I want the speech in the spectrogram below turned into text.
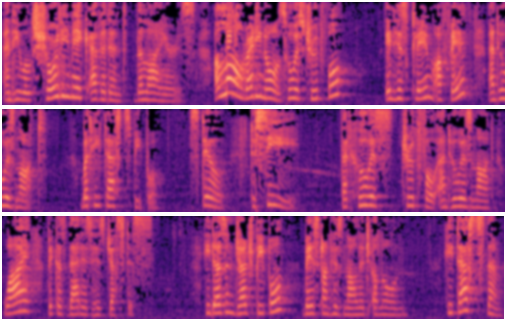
And He will surely make evident the liars. Allah already knows who is truthful in his claim of faith and who is not. But He tests people still to see that who is truthful and who is not. Why? Because that is His justice. He doesn't judge people based on His knowledge alone. He tests them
